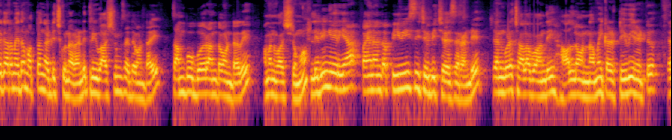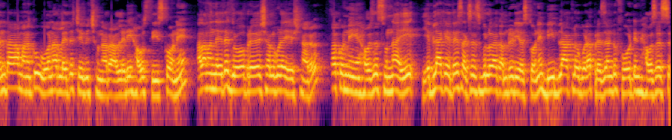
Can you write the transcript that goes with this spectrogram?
ప్రకారం అయితే మొత్తం కట్టించుకున్నారండి. త్రీ వాష్రూమ్స్ అయితే ఉంటాయి. సంపు బోర్ అంతా ఉంటది. అమన్ వాష్రూమ్ లివింగ్ ఏరియా పైన అంతా పీవీసీ చేపించేసారండి దాని కూడా చాలా బాగుంది. హాల్లో ఉన్నాము. ఇక్కడ టీవీ నెట్ ఎంత మనకు ఓనర్లు అయితే చేపించుకున్నారు ఆల్రెడీ హౌస్ తీసుకొని చాలా మంది అయితే గృహ ప్రవేశాలు కూడా చేసినారు. కొన్ని హౌసెస్ ఉన్నాయి. ఏ బ్లాక్ అయితే సక్సెస్ఫుల్గా కంప్లీట్ చేసుకొని బి బ్లాక్లో కూడా ప్రెసెంట్ ఫోర్టీన్ హౌసెస్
